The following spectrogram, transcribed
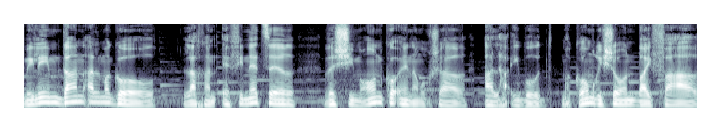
מילים דן אלמגור, לחן אפי נצר ושמעון כהן המוכשר על העיבוד. מקום ראשון בי פאר,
